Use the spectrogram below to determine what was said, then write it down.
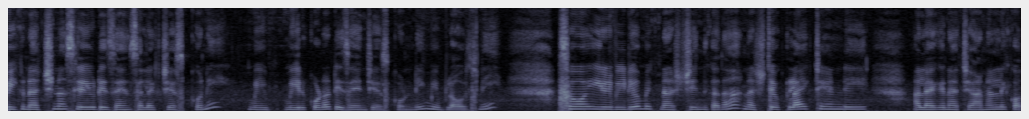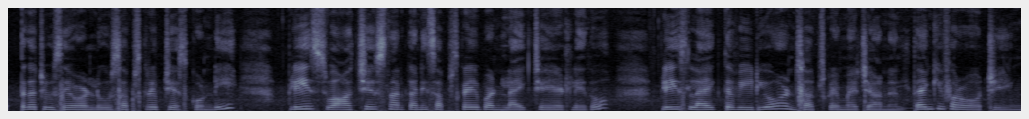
మీకు నచ్చిన స్లీవ్ డిజైన్ సెలెక్ట్ చేసుకొని మీ మీరు కూడా డిజైన్ చేసుకోండి మీ బ్లౌజ్ని. సో ఈ వీడియో మీకు నచ్చింది కదా నచ్చితే ఒక లైక్ చేయండి. అలాగే నా ఛానల్ని కొత్తగా చూసేవాళ్ళు సబ్స్క్రైబ్ చేసుకోండి. ప్లీజ్ వాచ్ చేస్తున్నారు కానీ సబ్స్క్రైబ్ అండ్ లైక్ చేయట్లేదు. Please like the video and subscribe my channel. Thank you for watching.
